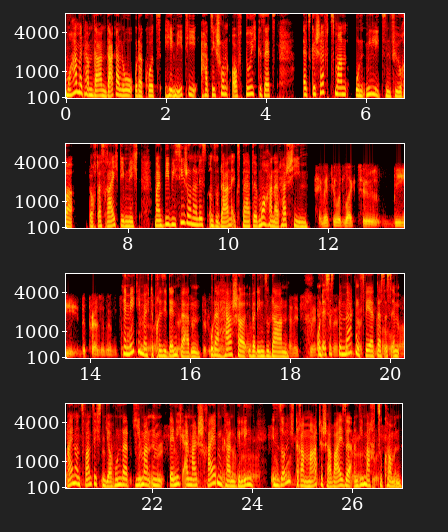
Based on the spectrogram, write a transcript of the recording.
Mohammed Hamdan Dagalo oder kurz Hemeti hat sich schon oft durchgesetzt als Geschäftsmann und Milizenführer. Doch das reicht ihm nicht, meint BBC-Journalist und Sudan-Experte Mohamed Hashim. Hemeti möchte Präsident werden oder Herrscher über den Sudan. Und es ist bemerkenswert, dass es im 21. Jahrhundert jemandem, der nicht einmal schreiben kann, gelingt, in solch dramatischer Weise an die Macht zu kommen.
